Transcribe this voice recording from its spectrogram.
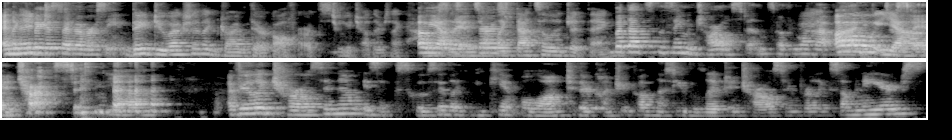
And like the biggest I've ever seen. they do actually like drive their golf carts to each other's like Oh, yeah, they- and stuff. there's- like that's a legit thing. But that's the same in Charleston. So if you want that vibe, Oh, you can just yeah. stay in Charleston. Yeah. I feel like Charleston now is exclusive. Like you can't belong to their country club unless you've lived in Charleston for like so many years.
